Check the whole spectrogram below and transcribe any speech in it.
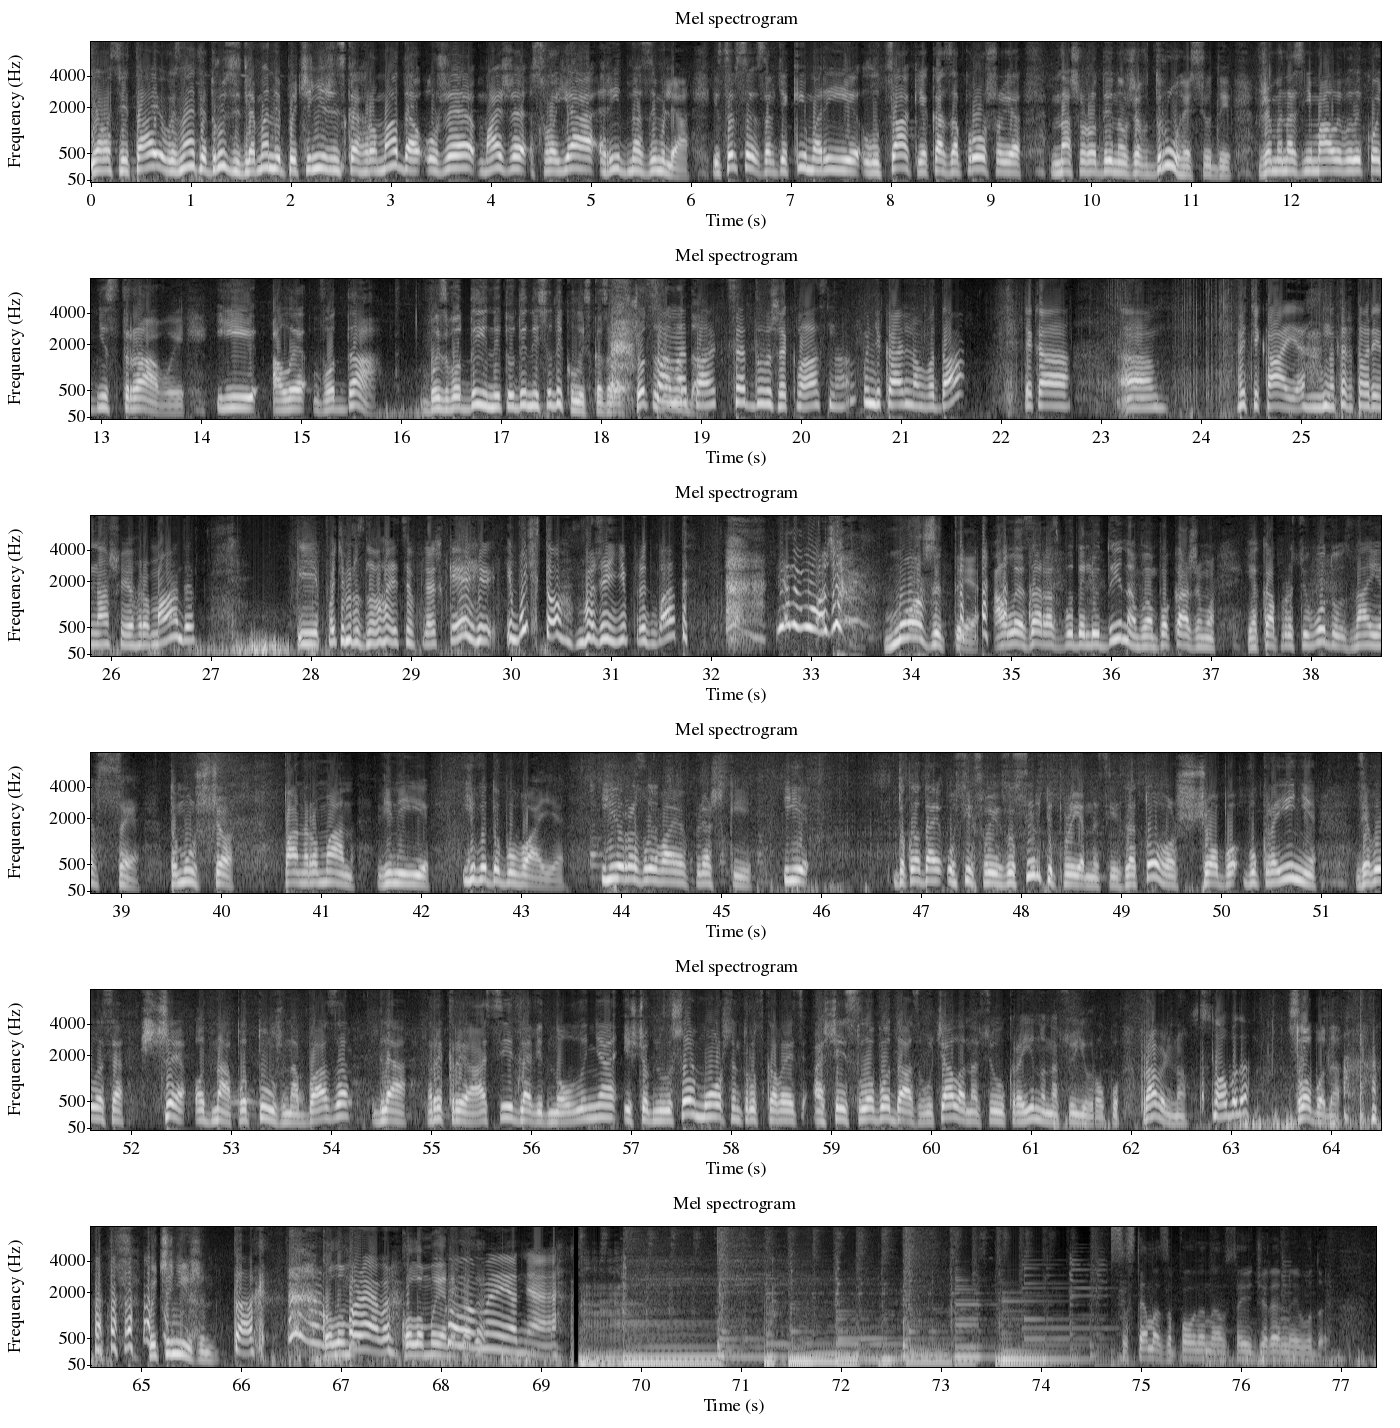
Я вас вітаю. Ви знаєте, друзі, для мене Печеніжинська громада вже майже своя рідна земля. І це все завдяки Марії Луцак, яка запрошує нашу родину вже вдруге сюди. Вже ми назнімали великодні страви. І... Але вода. Без води ні туди, ні сюди колись сказали. Що це за Саме вода? так, це дуже класна, унікальна вода, яка е, витікає на території нашої громади і потім розливається в пляшки. І будь-хто може її придбати. Я не можу. Можете, але зараз буде людина, ми вам покажемо, яка про цю воду знає все. Тому що пан Роман він її і видобуває, і розливає в пляшки, і докладає усіх своїх зусиль підприємницьких для того, щоб в Україні з'явилася ще одна потужна база для рекреації, для відновлення, і щоб не лише Моршин Трускавець, а ще й Слобода звучала на всю Україну, на всю Європу. Правильно? Слобода. Слобода. Печеніжин. Так. Колом... Forever. Коломия не казав? Коломия, ні. Система заповнена цією джерельною водою.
